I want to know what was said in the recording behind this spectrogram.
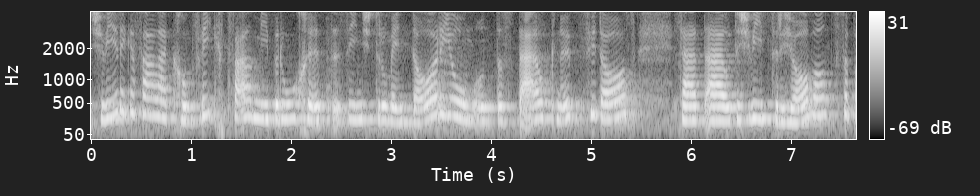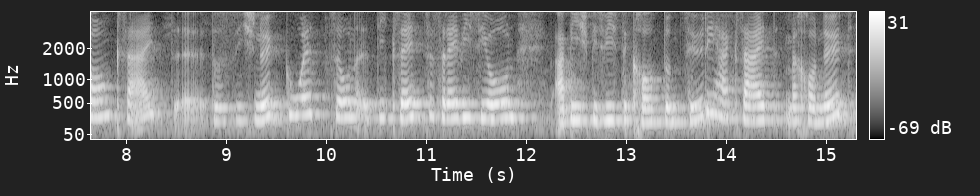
schwierigen Fälle, Konfliktfälle, wir brauchen ein Instrumentarium und das taugt nicht für das. Es hat auch der Schweizerische Anwaltsverband gesagt, äh, das ist nicht gut, so die Gesetzesrevision. Auch beispielsweise der Kanton Zürich hat gesagt, man kann nicht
